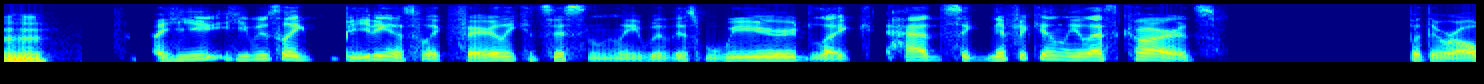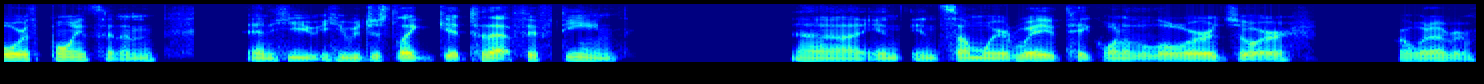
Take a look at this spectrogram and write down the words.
Mhm. But he he was like beating us like fairly consistently with this weird like had significantly less cards, but they were all worth points and and he he would just like get to that 15 uh in in some weird way take one of the lords or or whatever.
